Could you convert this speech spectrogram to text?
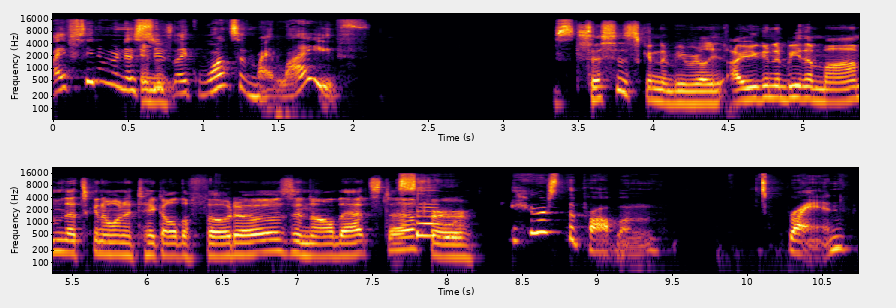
I've seen him in a suit like once in my life. This is going to be really. Are you going to be the mom that's going to want to take all the photos and all that stuff? So- or Here's the problem, Ryan.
